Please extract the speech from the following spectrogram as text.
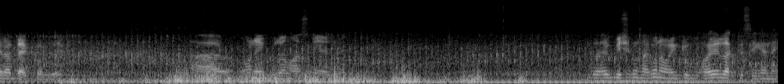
এরা ব্যাক করবে। আর অনেকগুলো মাছ নিয়ে আসবে। যাই হোক, বেশিক্ষণ থাকুন, আমার একটু ভয় লাগতেছে এখানে।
